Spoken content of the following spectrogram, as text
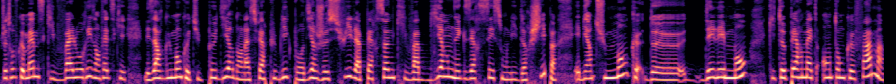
je trouve que même ce qui valorise, en fait, ce qui, les arguments que tu peux dire dans la sphère publique pour dire je suis la personne qui va bien exercer son leadership, eh bien tu manques de d'éléments qui te permettent en tant que femme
